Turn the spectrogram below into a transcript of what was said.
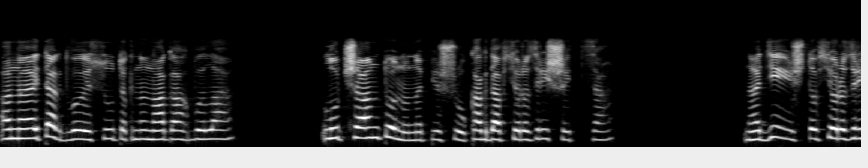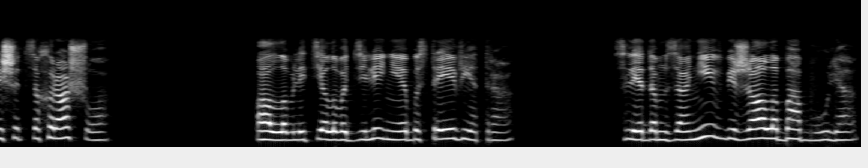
Она и так двое суток на ногах была. Лучше Антону напишу, когда все разрешится. Надеюсь, что все разрешится хорошо. Алла влетела в отделение быстрее ветра. Следом за ней вбежала бабуля.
